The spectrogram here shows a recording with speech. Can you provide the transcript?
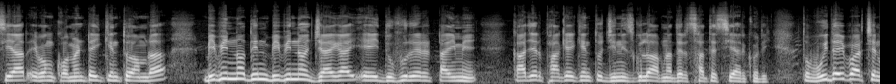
শেয়ার এবং কমেন্টেই কিন্তু আমরা বিভিন্ন দিন বিভিন্ন জায়গায় এই দুপুরের টাইমে কাজের ফাঁকে কিন্তু জিনিসগুলো আপনাদের সাথে শেয়ার করি। তো বুঝতেই পারছেন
